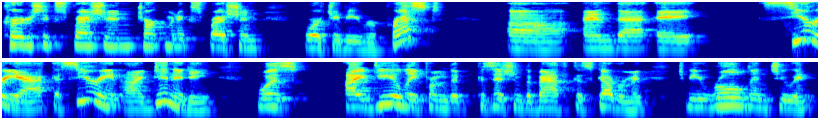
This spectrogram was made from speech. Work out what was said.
Kurdish expression, Turkmen expression were to be repressed, uh, and that a Syriac, a Syrian identity, was ideally from the position of the Ba'athist government to be rolled into an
